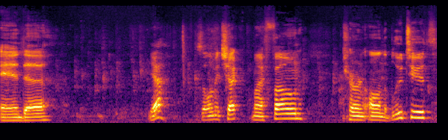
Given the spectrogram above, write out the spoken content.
And uh, yeah, so let me check my phone, turn on the Bluetooth.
